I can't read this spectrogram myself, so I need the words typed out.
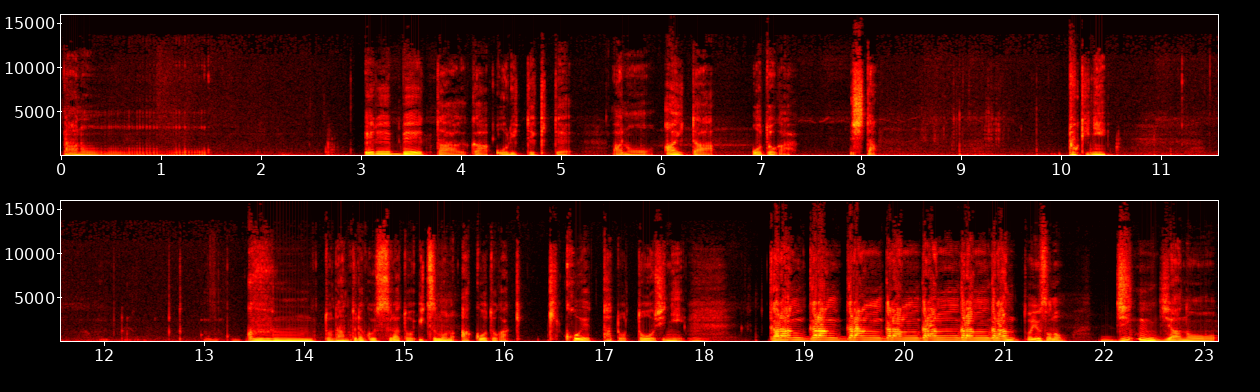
あのーエレベーターが降りてきて、あの開いた音がした。時に、ぐーんとなんとなくうっすらといつもの開く音がき聞こえたと同時に、ガランガランガランガランガランガランガランというその神社の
